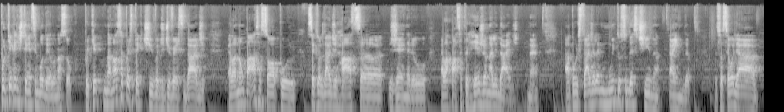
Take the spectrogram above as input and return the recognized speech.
Por que, que a gente tem esse modelo na Soco? Porque, na nossa perspectiva de diversidade, ela não passa só por sexualidade, raça, gênero, ela passa por regionalidade, né? A publicidade ela é muito sudestina ainda. Se você olhar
